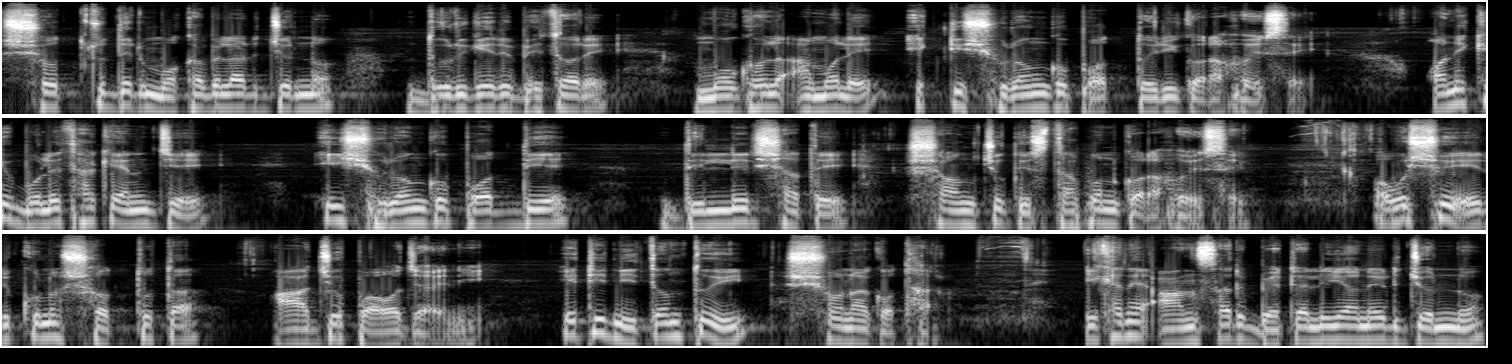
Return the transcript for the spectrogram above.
শত্রুদের মোকাবেলার জন্য দুর্গের ভেতরে মোঘল আমলে একটি সুড়ঙ্গ পথ তৈরি করা হয়েছে। অনেকে বলে থাকেন যে, এই সুড়ঙ্গ পথ দিয়ে দিল্লির সাথে সংযোগ স্থাপন করা হয়েছে। অবশ্য এর কোনো সত্যতা আজও পাওয়া যায়নি। এটি নিতান্তই শোনা কথা। এখানে আনসার ব্যাটালিয়নের জন্য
